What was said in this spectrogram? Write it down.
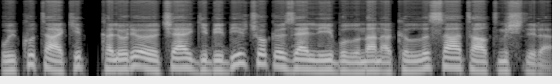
uyku takip, kalori ölçer gibi birçok özelliği bulunan akıllı saat 60 lira.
